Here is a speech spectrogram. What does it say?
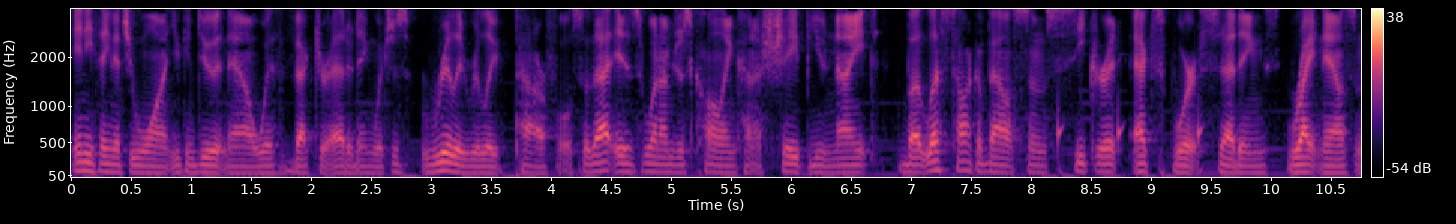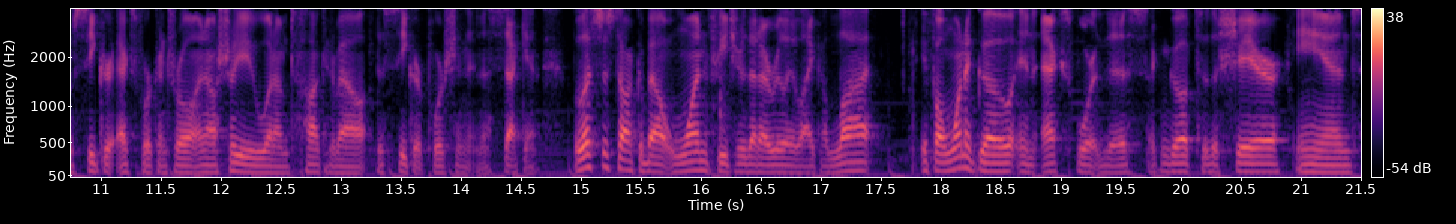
anything that you want, you can do it now with vector editing, which is really, really powerful. So that is what I'm just calling kind of shape unite. But let's talk about some secret export settings right now, some secret export control, and I'll show you what I'm talking about, the secret portion in a second. But let's just talk about one feature that I really like a lot, if I want to go and export this, I can go up to the share and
